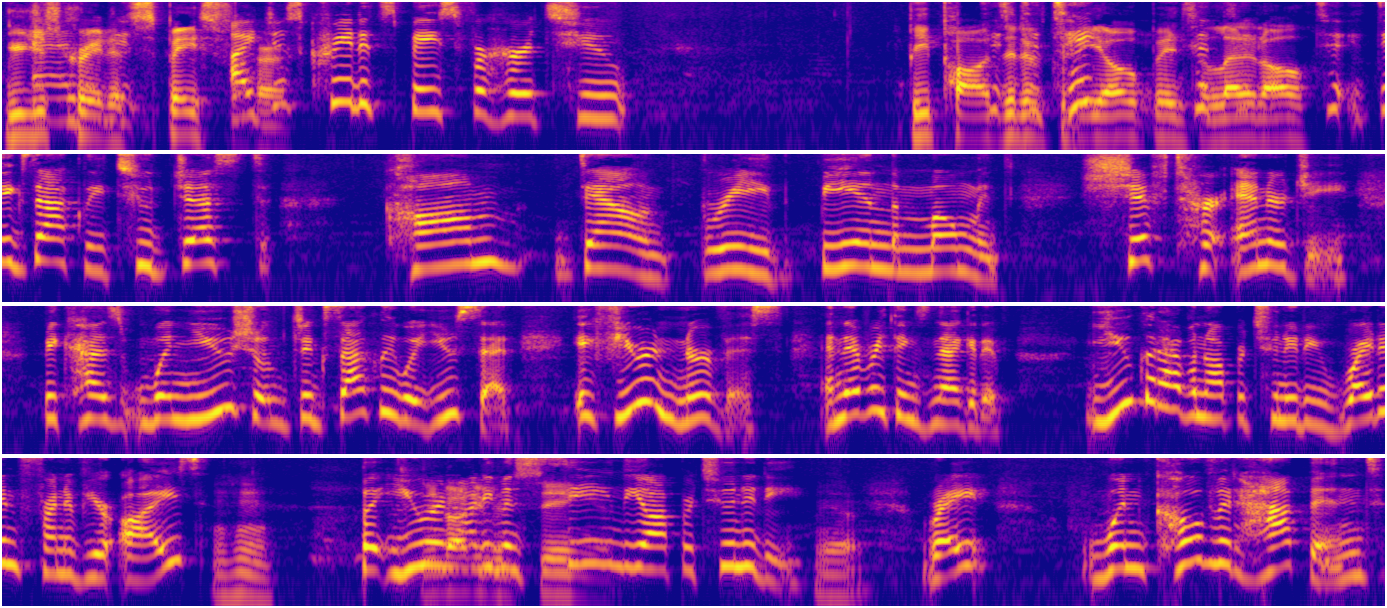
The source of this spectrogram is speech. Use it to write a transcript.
You just created space for I her. just created space for her to Be positive, to, be take- open, to, let it all. to- exactly to just calm down breathe be in the moment. Shift her energy. Because when you show exactly what you said if you're nervous and everything's negative you could have an opportunity right in front of your eyes mm-hmm. but you are not not, even even seeing seeing the opportunity Yeah. right? When covid happened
